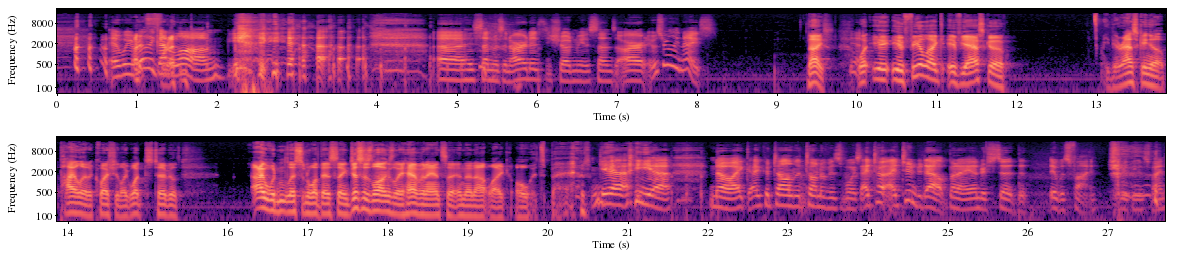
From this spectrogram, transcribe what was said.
and we really got along. yeah. Uh, his son was an artist. He showed me his son's art. It was really nice. Nice. Yeah. Well, you, you feel like if you ask a, if you're asking a pilot a question like what's turbulence, I wouldn't listen to what they're saying just as long as they have an answer and they're not like, oh, it's bad. Yeah, yeah. No, I, I could tell in the tone of his voice. I I tuned it out, but I understood that it was fine. Everything was fine.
